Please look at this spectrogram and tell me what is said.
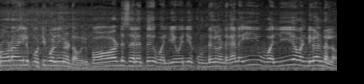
റോഡാണെങ്കിൽ പൊട്ടി പൊളിഞ്ഞിങ്ങനെ കേട്ടോ. ഒരുപാട് സ്ഥലത്ത് വലിയ വലിയ കുണ്ടുകളുണ്ട്. കാരണം ഈ വലിയ വണ്ടികളുണ്ടല്ലോ.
